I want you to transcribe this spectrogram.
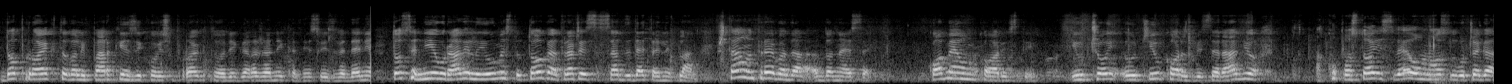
doprojektovali parkinzi koji su projektovani, garaža nikad nisu izvedeni. To se nije uradilo i umesto toga traži se sad detaljni plan. Šta on treba da donese? Kome on koristi? I u, čoj, u čiju korist bi se radio? Ako postoji sve on osnovu čega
